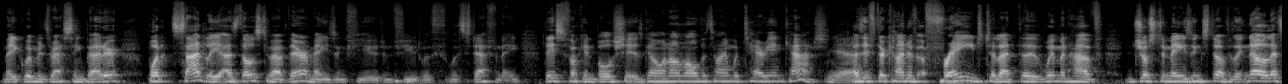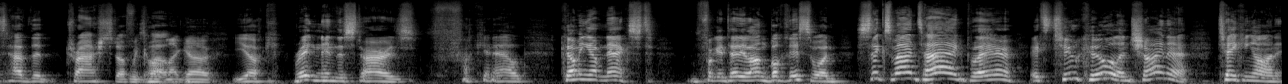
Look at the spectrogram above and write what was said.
make women's wrestling better. But sadly, as those two have their amazing feud and feud with with Stephanie, this fucking bullshit is going on all the time with Terri and Cash. Yeah. As if they're kind of afraid to let the women have just amazing stuff. It's like no, let's have the trash stuff We as can't well. let go. Yuck. Written in the stars. Fucking hell. Coming up next, fucking Teddy Long booked this one. Six man tag player. It's too cool in Chyna. Taking on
